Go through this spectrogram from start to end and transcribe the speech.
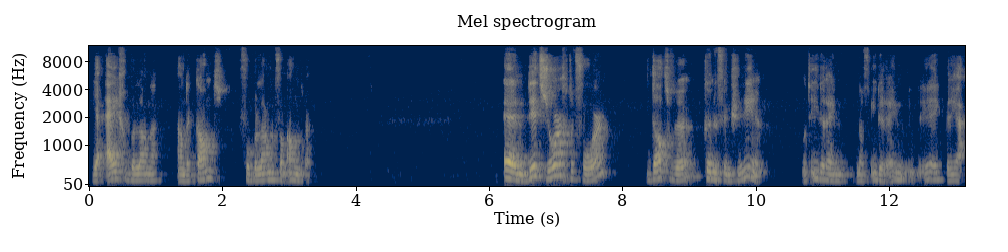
je eigen belangen aan de kant voor belangen van anderen. En dit zorgt ervoor dat we kunnen functioneren. Want iedereen, of iedereen, ik ben ja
